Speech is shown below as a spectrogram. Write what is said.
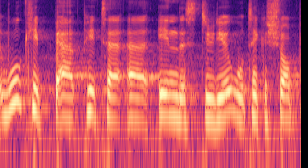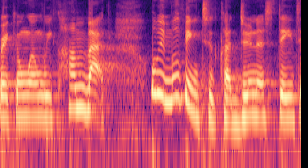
we'll keep uh, Peter uh, in the studio. We'll take a short break, and when we come back, we'll be moving to Kaduna State,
